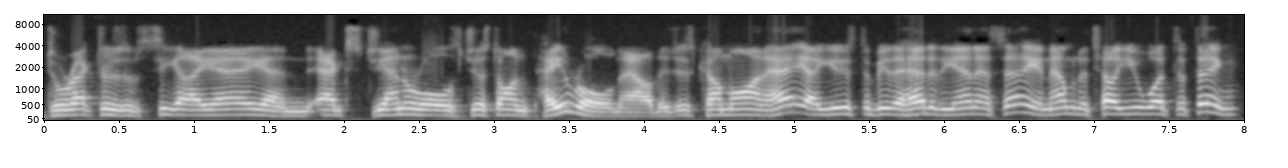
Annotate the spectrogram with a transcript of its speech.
directors of CIA and ex generals just on payroll now. They just come on. Hey, I used to be the head of the NSA, and now I'm going to tell you what to think.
